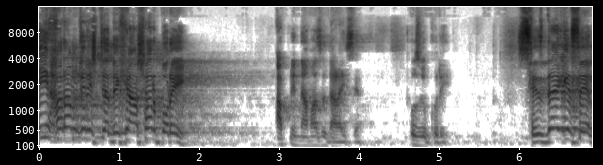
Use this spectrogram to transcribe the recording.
এই হারাম জিনিসটা দেখে আসার পরে আপনি নামাজে দাঁড়াইছেন ফজু করে। সেজদায় গেছেন,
